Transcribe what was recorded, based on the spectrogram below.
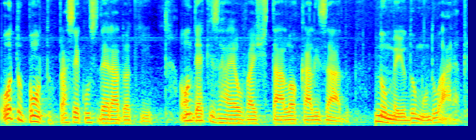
Outro ponto para ser considerado aqui: onde é que Israel vai estar localizado? No meio do mundo árabe.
